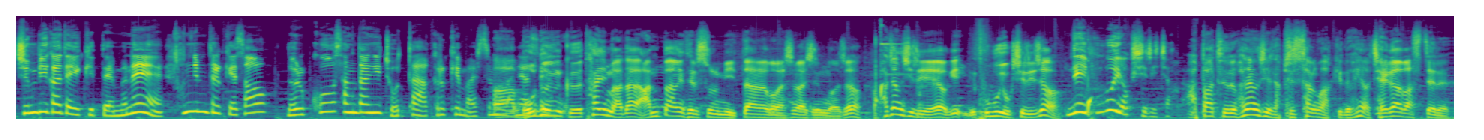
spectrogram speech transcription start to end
준비가 돼 있기 때문에 손님들께서 넓고 상당히 좋다 그렇게 말씀을 아, 많이 하세요. 모든 그 타입마다 안방에 드레스룸이 있다라고 말씀하시는 거죠? 화장실이에요, 여기? 부부 욕실이죠? 네, 부부 욕실이죠. 아파트는 화장실이 다 비슷한 것 같기도 해요. 제가 봤을 때는.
